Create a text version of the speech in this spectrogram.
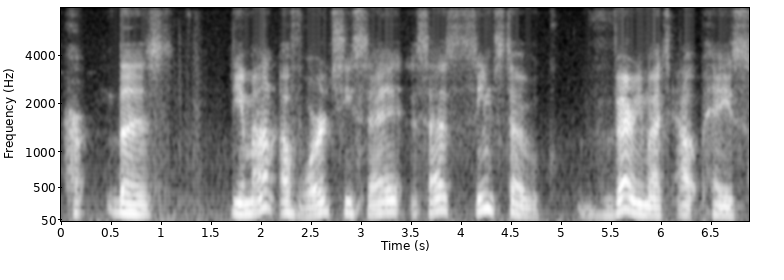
Her, the the amount of words she say, says seems to very much outpace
